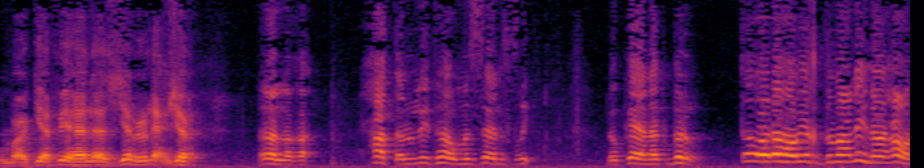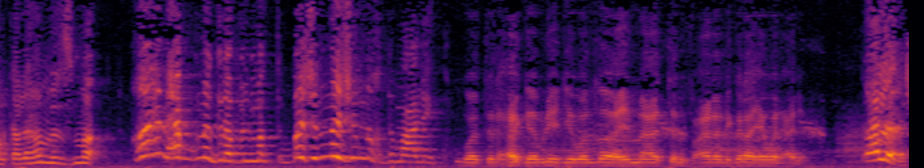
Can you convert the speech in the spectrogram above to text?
وما جا فيها لا سجر ولا حجر. غ... حتى الوليد هاو مازال صغير. لو كان كبر توا راهو يخدم علينا ويعاونك على هم الزمان. هاي نحب نقرأ في المكتب باش نجم نخدم عليكم قلت الحق يا وليدي والله ما عاد تنفع على القراية والعلم. علاش؟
